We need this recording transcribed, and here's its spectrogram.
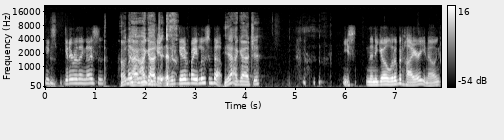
get everything nice. and- Okay, I got you. Get everybody loosened up. Yeah, I got you. You, and then you go a little bit higher, you know, and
